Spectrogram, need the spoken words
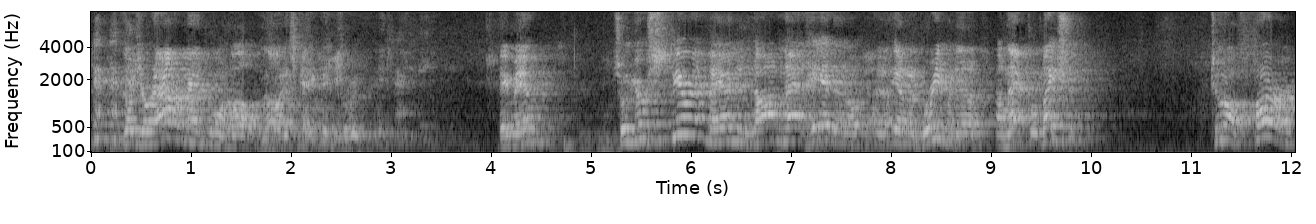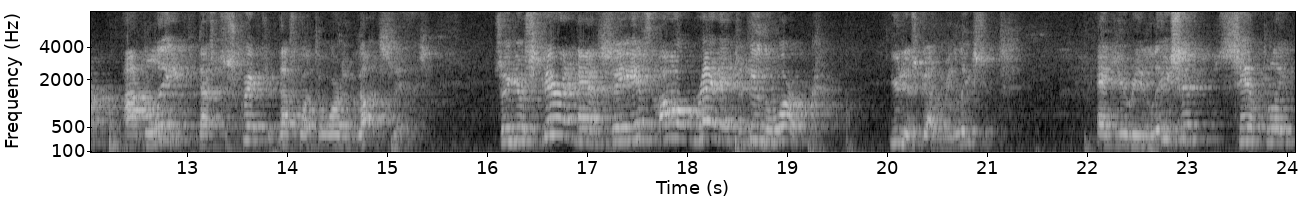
Because your outer man going, oh, no, this can't be true. Amen. So your spirit man is nodding that head in, a, in agreement, in a, an affirmation. To affirm, I believe. That's the scripture. That's what the Word of God says. So your spirit man, see, it's all ready to do the work. You just got to release it. And you release it simply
